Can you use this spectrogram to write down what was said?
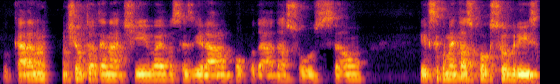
o cara não tinha outra alternativa e vocês viraram um pouco da, da solução. Queria que você comentasse um pouco sobre isso,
